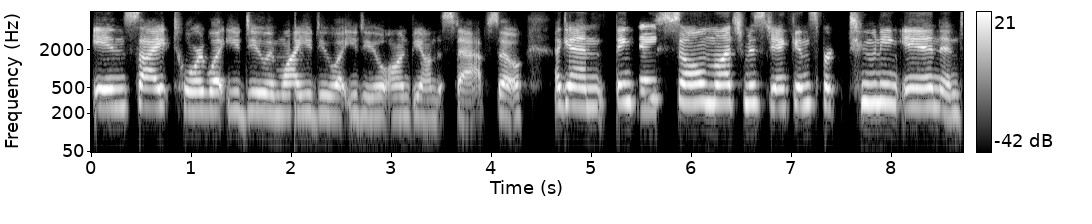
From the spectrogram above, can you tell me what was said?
insight toward what you do and why you do what you do on Beyond the Staff. So, again, thank Thanks. you so much, Ms. Jenkins, for tuning in and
